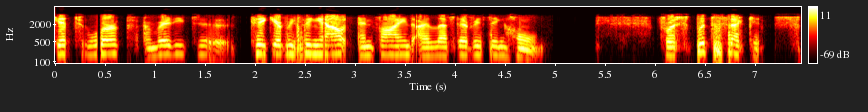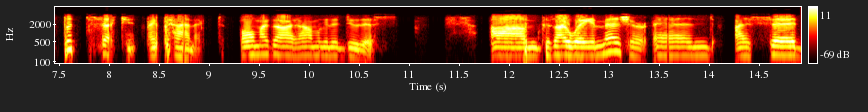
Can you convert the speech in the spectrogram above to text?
Get to work. I'm ready to take everything out and find I left everything home. For a split second, split second, I panicked. Oh my God, how am I going to do this? Because um, I weigh and measure, and I said,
